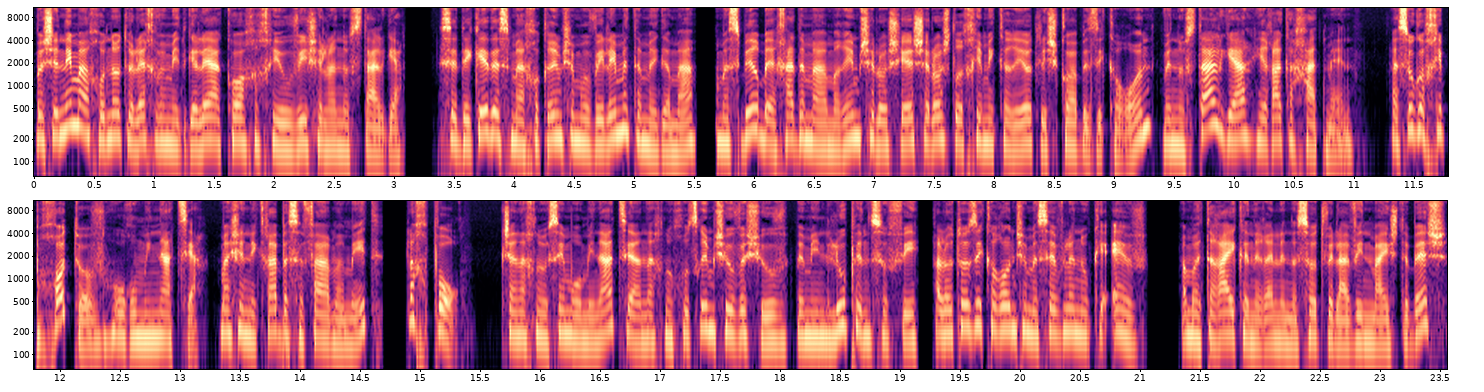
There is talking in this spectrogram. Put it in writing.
בשנים האחרונות הולך ומתגלה הכוח החיובי של הנוסטלגיה. סדיקידס מהחוקרים שמובילים את המגמה, מסביר באחד המאמרים שלו שיש שלוש דרכים עיקריות לשקוע בזיכרון, ונוסטלגיה היא רק אחת מהן. הסוג הכי פחות טוב הוא רומינציה, מה שנקרא בשפה העממית לחפור. כשאנחנו עושים רומינציה, אנחנו חוזרים שוב ושוב, במין לופ אינסופי, על אותו זיכרון שמסב לנו כאב. המטרה היא כנראה לנסות ולהבין מה השתבש,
